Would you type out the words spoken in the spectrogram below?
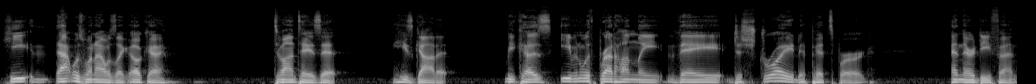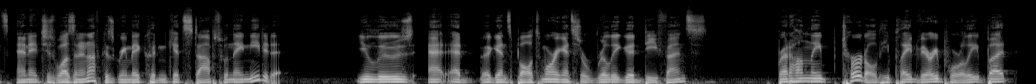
he that was when I was like, okay, Davante is it. He's got it. Because even with Brett Hundley, they destroyed Pittsburgh and their defense, and it just wasn't enough because Green Bay couldn't get stops when they needed it. You lose at, at against Baltimore against a really good defense. Brett Hundley turtled. He played very poorly, but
